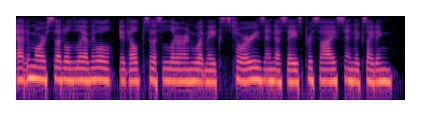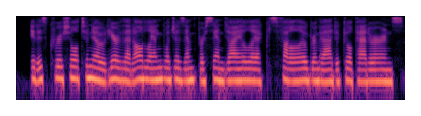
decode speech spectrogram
At a more subtle level, it helps us learn what makes stories and essays precise and exciting. It is crucial to note here that all languages and dialects follow grammatical patterns.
